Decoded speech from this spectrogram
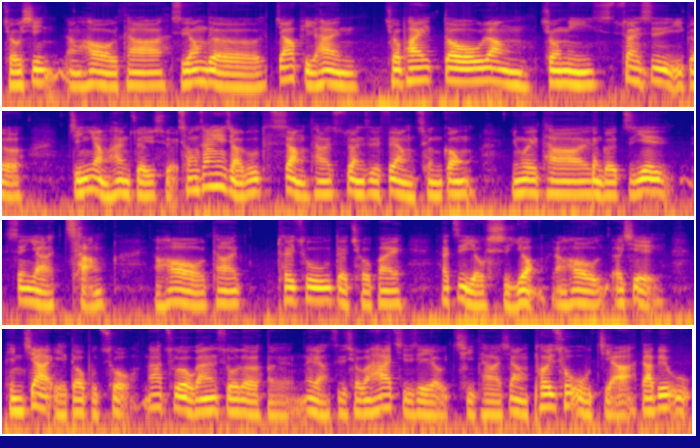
球星。然后他使用的胶皮和球拍都让球迷算是一个敬仰和追随。从商业角度上，他算是非常成功，因为他整个职业生涯长，然后他推出的球拍。他自己有使用，然后而且评价也都不错。那除了我刚刚说的呃那两只球拍，它其实也有其他，像推出五夹 W 五，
